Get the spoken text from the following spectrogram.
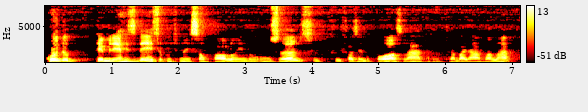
Quando eu terminei a residência, eu continuei em São Paulo ainda uns anos, fui fazendo pós lá, trabalhava lá.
